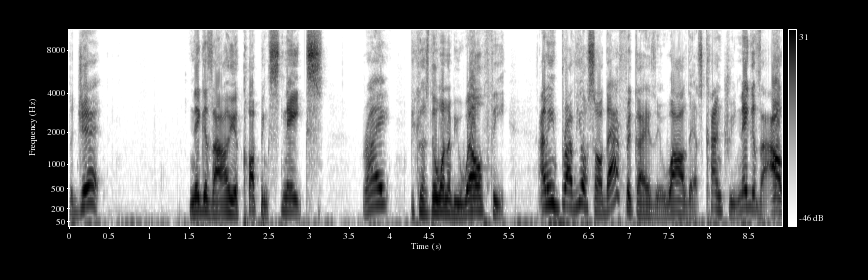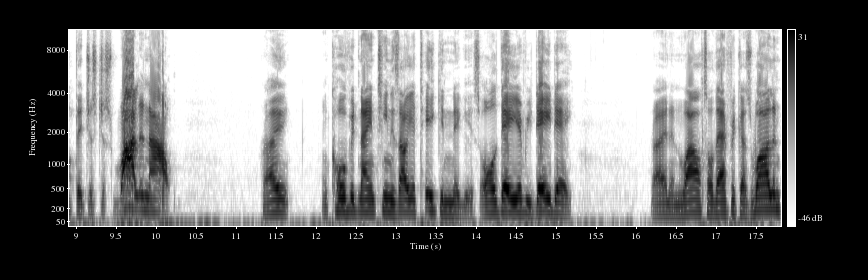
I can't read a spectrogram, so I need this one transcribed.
Legit. Niggas are out here copping snakes, right? Because they want to be wealthy. I mean, bruv, yo, South Africa is a wild ass country. Niggas are out there just just wilding out. Right? And COVID 19 is out here taking niggas all day, every day, day. Right? And while South Africa is wilding,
